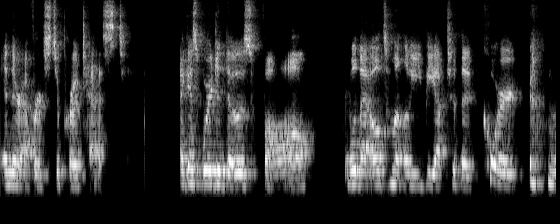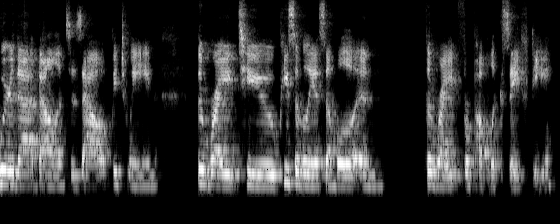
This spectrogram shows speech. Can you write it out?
in their efforts to protest. I guess where did those fall will that ultimately be up to the court where that balances out between the right to peaceably assemble and the right for public safety?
